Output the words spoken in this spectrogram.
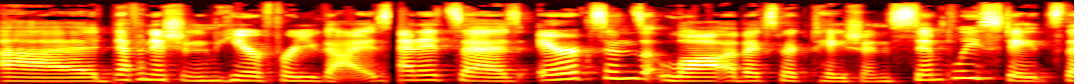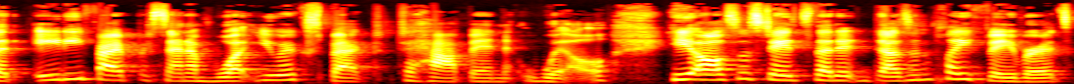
uh, definition here for you guys, and it says Erickson's law of expectation simply states that 85% of what you expect to happen will. He also states that it doesn't play favorites,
